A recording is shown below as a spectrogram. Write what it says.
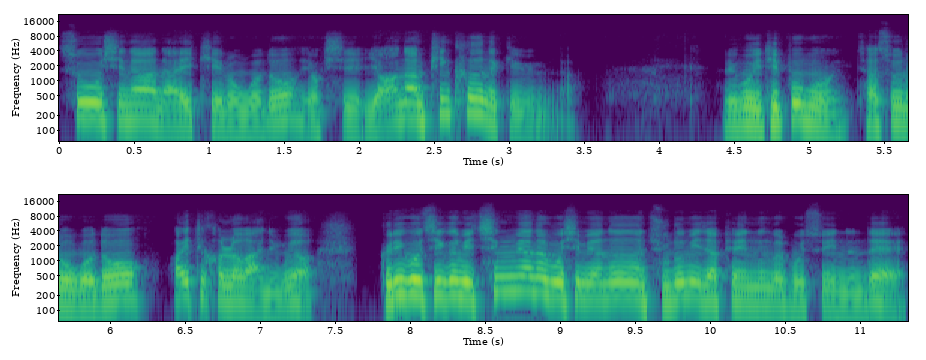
수옷이나 나이키 로고도 역시 연한 핑크 느낌입니다. 그리고 이 뒷부분 자수 로고도 화이트 컬러가 아니고요. 그리고 지금 이 측면을 보시면은 주름이 잡혀 있는 걸 볼 수 있는데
